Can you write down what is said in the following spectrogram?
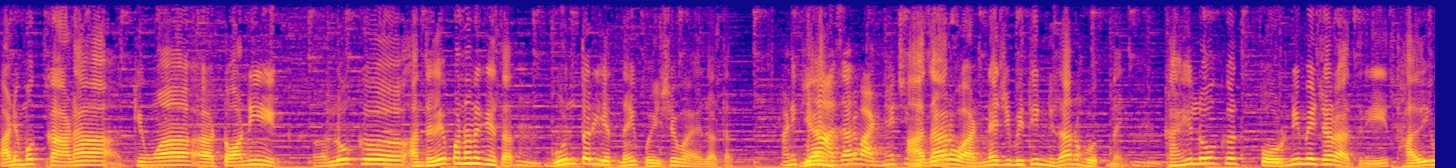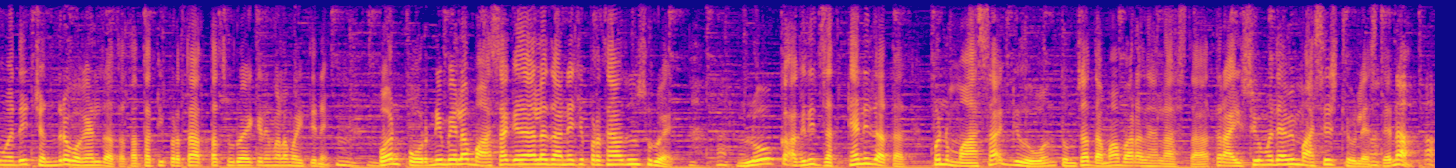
आणि मग काढा किंवा टॉनिक लोक आंधळेपणानं घेतात. गुण तर येत नाही पैसे वाया जातात. आणि आजार वाढण्याची भीती आजार. वाढण्याची भीती निदान होत नाही. काही लोक पौर्णिमेच्या रात्री थाळीमध्ये चंद्र बघायला जातात. आता ती प्रथा आता सुरू आहे की नाही मला माहिती नाही. पण पौर्णिमेला मासा गिळायला जाण्याची प्रथा अजून सुरू आहे. लोक अगदी जथ्याने जातात. पण मासा गिळून तुमचा दमा बारा झाला असता तर आयसीयू मध्ये आम्ही मासेच ठेवले असते ना.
